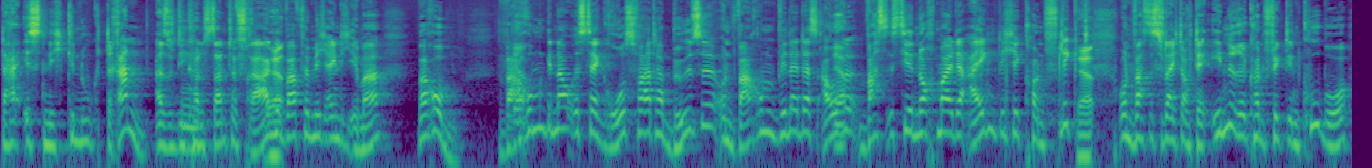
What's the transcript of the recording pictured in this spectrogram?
Da ist nicht genug dran. Also die mhm. konstante Frage ja. war für mich eigentlich immer, warum? Warum ja. genau ist der Großvater böse und warum will er das Auge? Ja. Was ist hier nochmal der eigentliche Konflikt? Ja. Und was ist vielleicht auch der innere Konflikt in Kubo?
